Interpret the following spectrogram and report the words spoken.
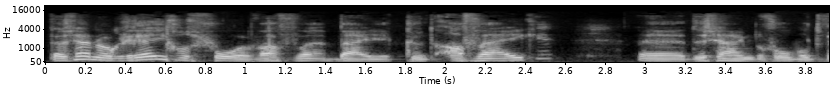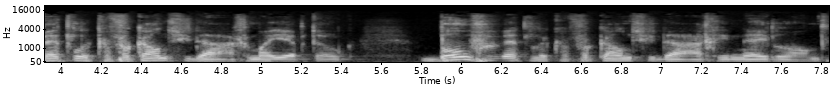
Daar zijn ook regels voor waarbij je kunt afwijken. Uh, er zijn bijvoorbeeld wettelijke vakantiedagen, maar je hebt ook bovenwettelijke vakantiedagen in Nederland.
